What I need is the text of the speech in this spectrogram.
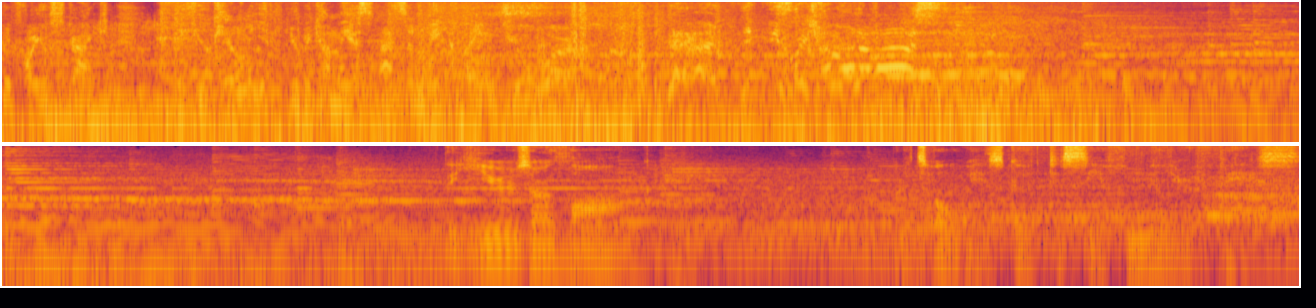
Before you strike. If you kill me, you become the assassin we claimed you were. You become one of us! The years are long, but it's always good to see a familiar face.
